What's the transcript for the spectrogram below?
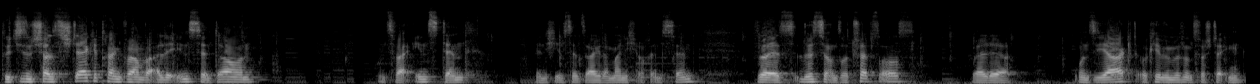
Durch diesen scheiß Stärketrank waren wir alle instant down. Und zwar instant. Wenn ich instant sage, dann meine ich auch instant. So, jetzt löst er unsere Traps aus, weil der uns jagt. Okay, wir müssen uns verstecken.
